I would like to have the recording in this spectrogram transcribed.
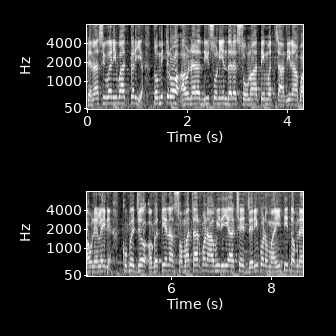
તેના સિવાયની વાત કરીએ તો મિત્રો આવનારા દિવસોની અંદર સોના તેમજ ચાંદીના ભાવને લઈને ખૂબ જ અગત્યના સમાચાર પણ આવી રહ્યા છે, જેની પણ માહિતી તમને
